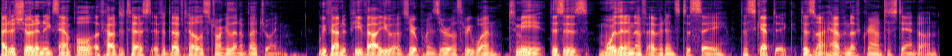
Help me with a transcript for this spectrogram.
I just showed an example of how to test if a dovetail is stronger than a butt joint. We found a p-value of 0.031. To me, this is more than enough evidence to say the skeptic does not have enough ground to stand on.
